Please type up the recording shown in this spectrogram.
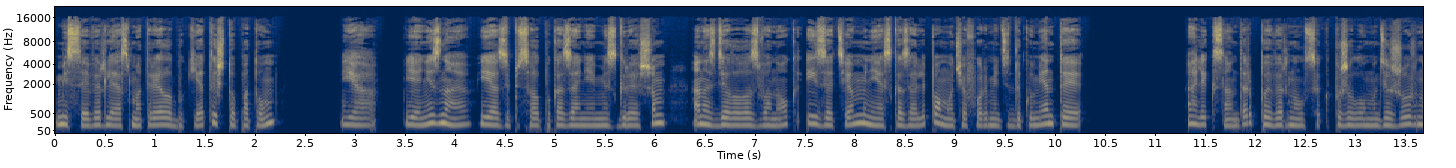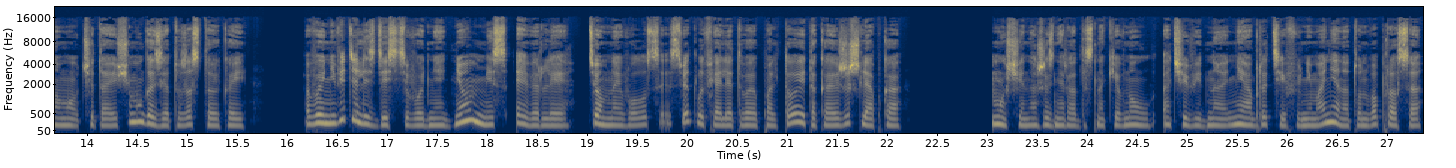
«Мисс Эверли осмотрела букет, и что потом?» «Я... я не знаю. Я записал показания мисс Грэшем, она сделала звонок, и затем мне сказали помочь оформить документы...» Александр повернулся к пожилому дежурному, читающему газету за стойкой — «Вы не видели здесь сегодня днем мисс Эверли? Темные волосы, светло-фиолетовое пальто и такая же шляпка». Мужчина жизнерадостно кивнул, очевидно, не обратив внимания на тон вопроса.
